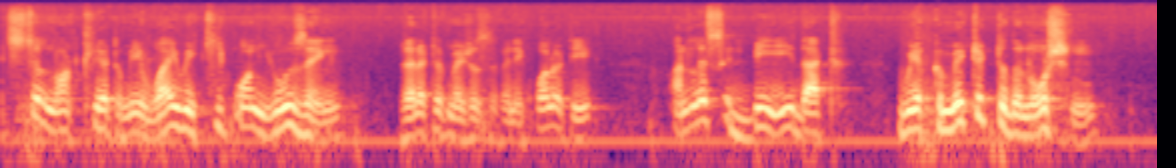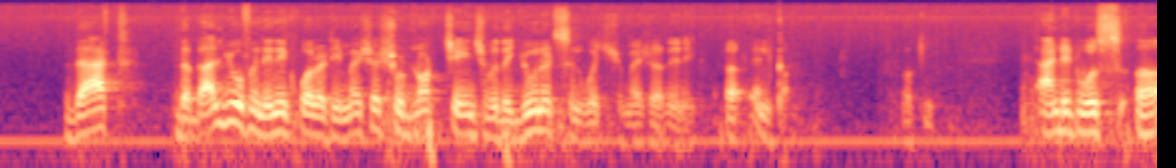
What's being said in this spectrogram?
it's still not clear to me why we keep on using relative measures of inequality unless it be that we are committed to the notion that the value of an inequality measure should not change with the units in which you measure uh, income. Okay. And it was uh,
